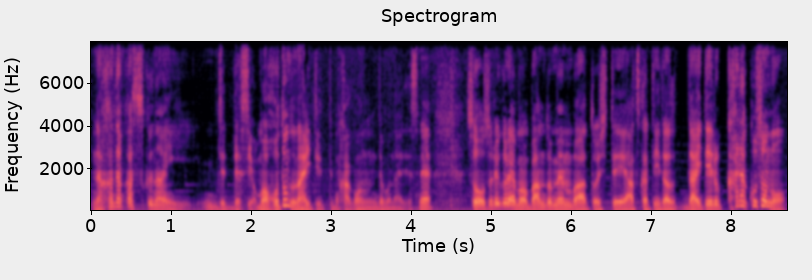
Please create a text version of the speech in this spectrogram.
なかなか少ないんですよ。まあほとんどないと言っても過言でもないですね。そう、それぐらいもうバンドメンバーとして扱っていただいているからこその、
